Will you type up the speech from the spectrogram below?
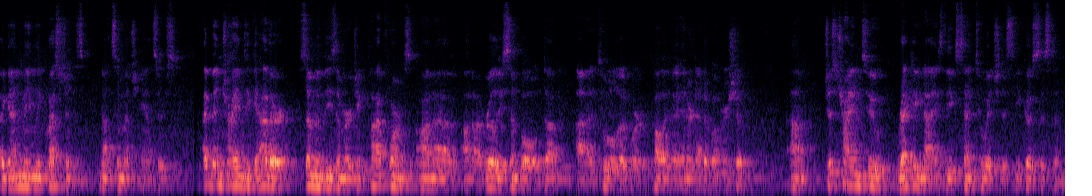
Again, mainly questions, not so much answers. I've been trying to gather some of these emerging platforms on a, on a really simple, dumb uh, tool that we're calling the Internet of Ownership. Um, just trying to recognize the extent to which this ecosystem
